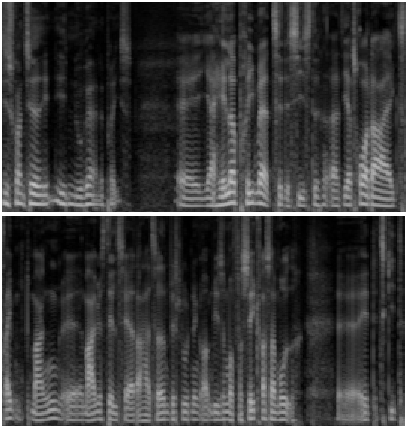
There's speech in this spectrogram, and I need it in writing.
diskonteret ind i den nuværende pris? Øh, jeg hælder primært til det sidste. Jeg tror, der er ekstremt mange øh, markedsdeltagere, der har taget en beslutning om ligesom at forsikre sig mod øh, et, et skidt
